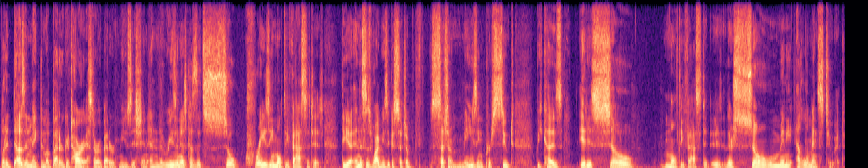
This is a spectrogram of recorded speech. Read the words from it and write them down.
but it doesn't make them a better guitarist or a better musician. And the reason is because it's so crazy multifaceted. The eh, and this is why music is such a such an amazing pursuit because it is so multifaceted. Is, there's so many elements to it.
